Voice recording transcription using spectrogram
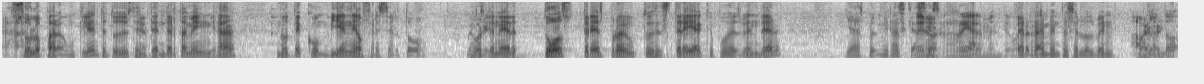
Ajá. solo para un cliente. Entonces entender también, mira, no te conviene ofrecer todo. Mejor Sí. tener dos, tres productos estrella que puedes vender. Ya después miras qué pero haces, realmente bueno. pero realmente se los ven. Hablando,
